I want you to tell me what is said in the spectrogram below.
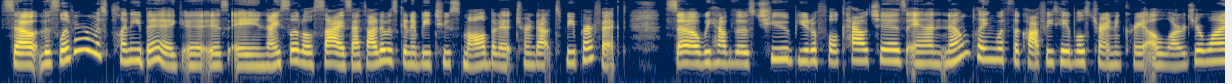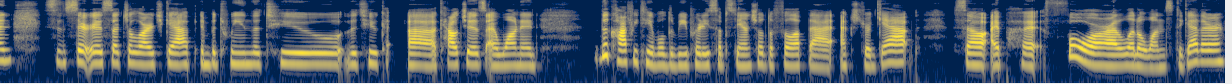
So this living room is plenty big. It is a nice little size. I thought it was going to be too small, but it turned out to be perfect. So we have those two beautiful couches and now I'm playing with the coffee tables trying to create a larger one since there is such a large gap in between the two the two uh, couches. I wanted the coffee table to be pretty substantial to fill up that extra gap. So I put four little ones together.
